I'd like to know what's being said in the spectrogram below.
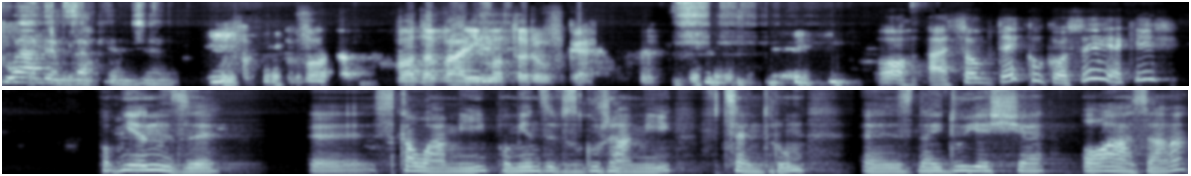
Kładem zapierdzielę. Woda, woda wali motorówkę. O, a są te kokosy jakieś? Pomiędzy e, skałami, pomiędzy wzgórzami w centrum e, znajduje się oaza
